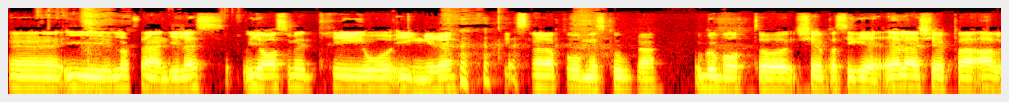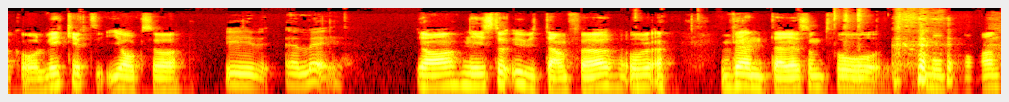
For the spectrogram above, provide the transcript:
eh, i Los Angeles. Och jag som är tre år yngre fick snöra på med skorna och gå bort och köpa, eller köpa alkohol. Vilket jag också... I LA. Ja, ni stod utanför och väntade som två små barn.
